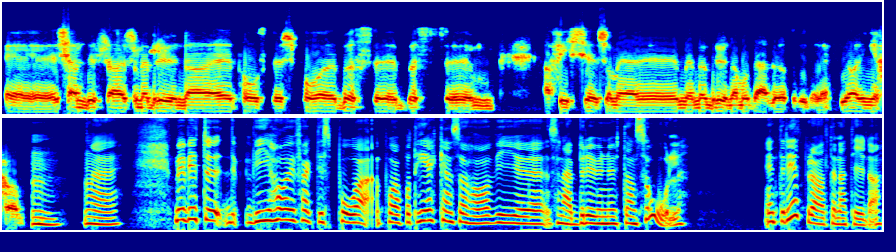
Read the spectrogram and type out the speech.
eh, eh, kändisar som är bruna, eh, posters på buss, eh, buss eh, affischer som är med, med, bruna modeller och så vidare. Vi har ingen chans. Mm. Nej. Men vet du, vi har ju faktiskt på, på apoteken så har vi ju sån här brun utan sol. Är inte det ett bra alternativ då?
